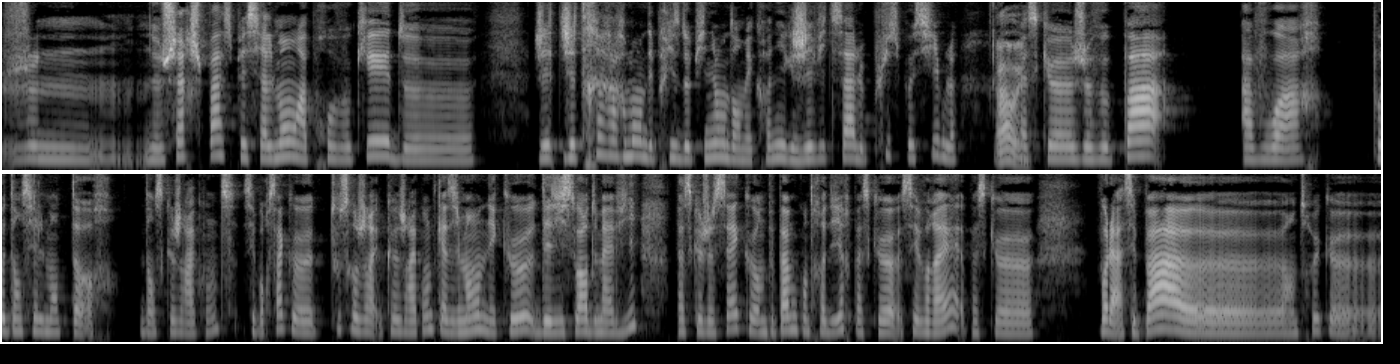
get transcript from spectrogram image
je ne cherche pas spécialement à provoquer de j'ai très rarement des prises d'opinion dans mes chroniques. J'évite ça le plus possible ah parce que je veux pas avoir potentiellement tort dans ce que je raconte. C'est pour ça que tout ce que je, raconte quasiment n'est que des histoires de ma vie parce que je sais qu'on ne peut pas me contredire parce que c'est vrai, parce que voilà, c'est pas euh, un truc euh,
